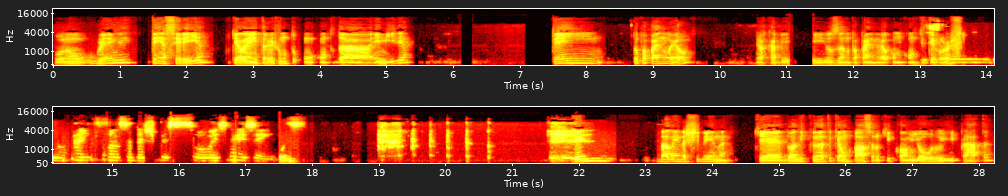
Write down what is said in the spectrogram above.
O Gremlin tem a sereia, que ela entra junto com o conto da Emília. Tem o Papai Noel. Eu acabei usando o Papai Noel como conto de terror. A infância das pessoas, né, gente? Pois. Tem da lenda chilena, que é do Alicanto, que é um pássaro que come ouro e prata,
